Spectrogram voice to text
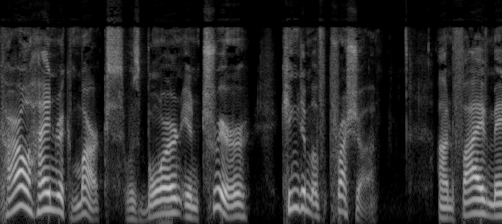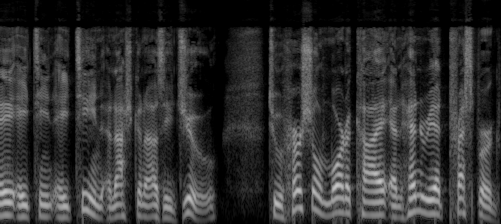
Karl Heinrich Marx was born in Trier, Kingdom of Prussia, on 5 May 1818, an Ashkenazi Jew to Herschel Mordecai and Henriette Pressburg.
